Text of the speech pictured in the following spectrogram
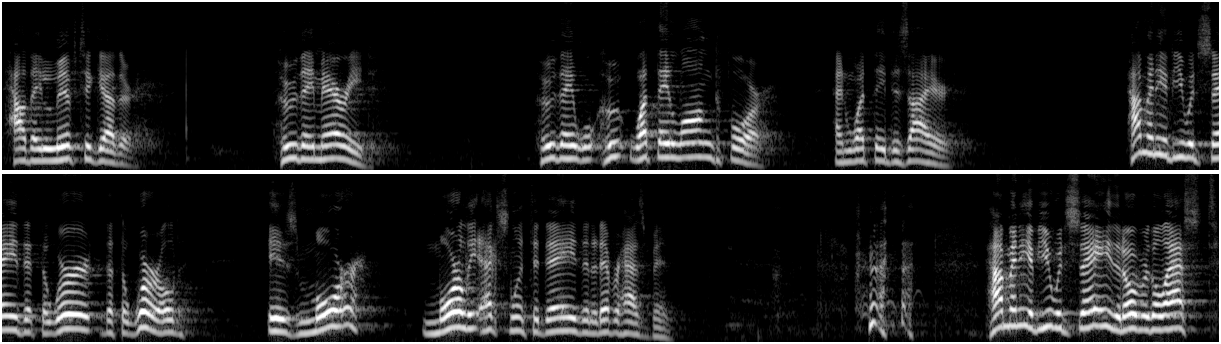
how they lived together, who they married, who they, who, what they longed for, and what they desired. How many of you would say that the word that the world is more morally excellent today than it ever has been? How many of you would say that over the last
